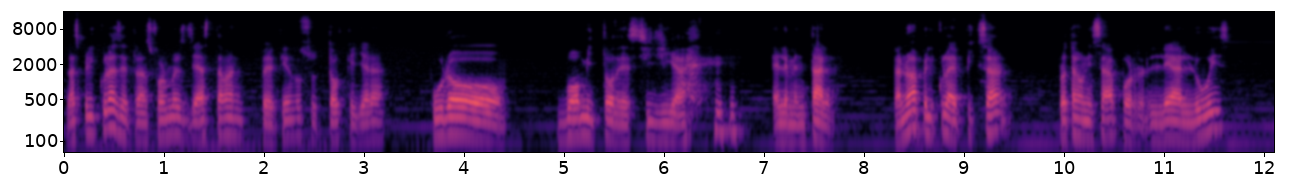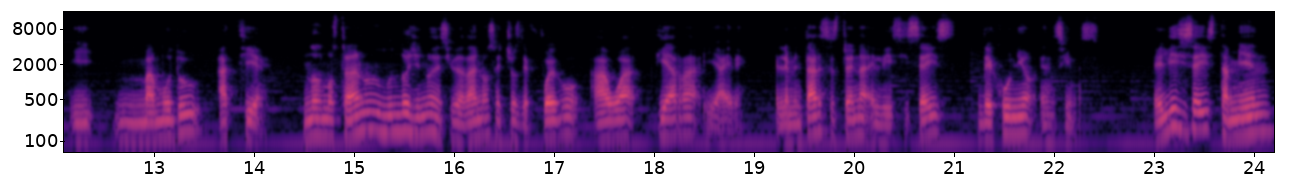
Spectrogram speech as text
Las películas de Transformers ya estaban perdiendo su toque, ya era puro vómito de CGI. Elemental, la nueva película de Pixar, protagonizada por Lea Lewis y Mamoudou Atie, nos mostrarán un mundo lleno de ciudadanos hechos de fuego, agua, tierra y aire. Elemental se estrena el 16 de junio en cines. El 16 también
